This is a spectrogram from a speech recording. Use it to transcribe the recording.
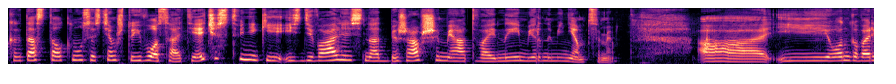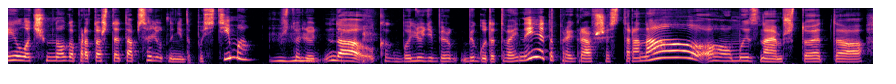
когда столкнулся с тем, что его соотечественники издевались над бежавшими от войны мирными немцами. А, и он говорил очень много про то, что это абсолютно недопустимо, mm-hmm. что люди, да, как бы люди бегут от войны, это проигравшая сторона. А, мы знаем, что это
